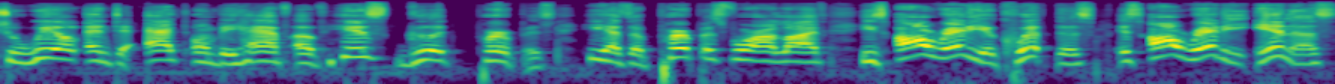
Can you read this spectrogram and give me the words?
to will and to act on behalf of his good purpose. He has a purpose for our life. He's already equipped us. It's already in us.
